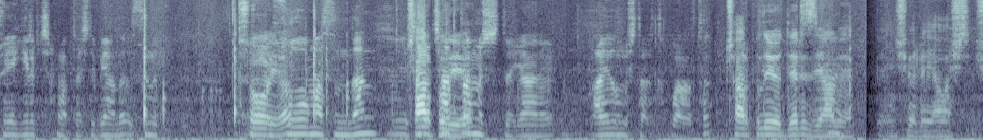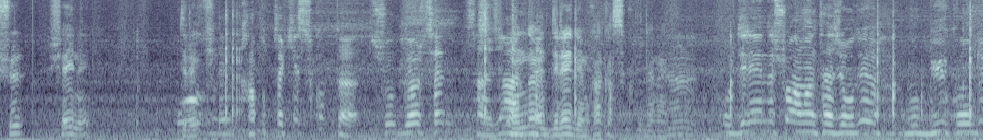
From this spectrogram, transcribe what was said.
Suya girip çıkmakta işte bir anda ısınıp Soğuyor. soğumasından e, Çarpılıyor. çatlamıştı. Yani ayrılmıştı artık balata. çarpılıyor deriz ya abi. Ben şöyle yavaş. Şu şey ne? Direkt. O, e, kaputtaki scoop da şu görsel sadece Onda anten. direği diyorum kanka sıkı demek. Ha. O direğin de şu avantajı oluyor. Bu büyük olduğu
